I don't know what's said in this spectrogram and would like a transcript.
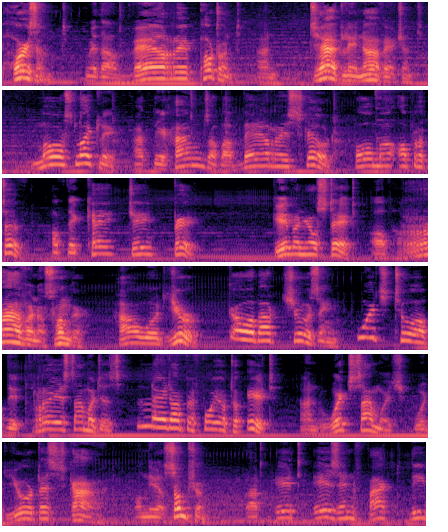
poisoned with a very potent and deadly nerve agent, most likely at the hands of a very skilled former operative of the KGB. Given your state of ravenous hunger, how would you go about choosing which two of the three sandwiches laid out before you to eat, and which sandwich would you discard on the assumption that it is in fact the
